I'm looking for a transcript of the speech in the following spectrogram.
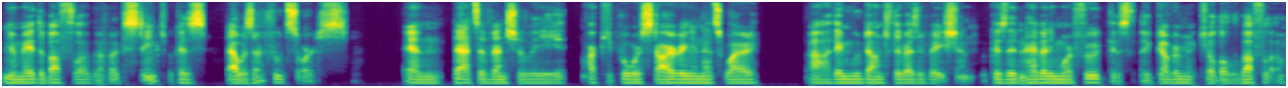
you know made the buffalo go extinct because that was our food source, and that's eventually our people were starving, and that's why uh, they moved on to the reservation because they didn't have any more food because the government killed all the buffalo.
